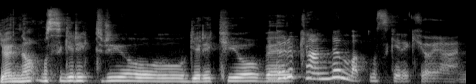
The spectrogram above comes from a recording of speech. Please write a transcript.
Yani ne yapması gerektiriyor, gerekiyor ve Dönüp kendine mi bakması gerekiyor yani?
